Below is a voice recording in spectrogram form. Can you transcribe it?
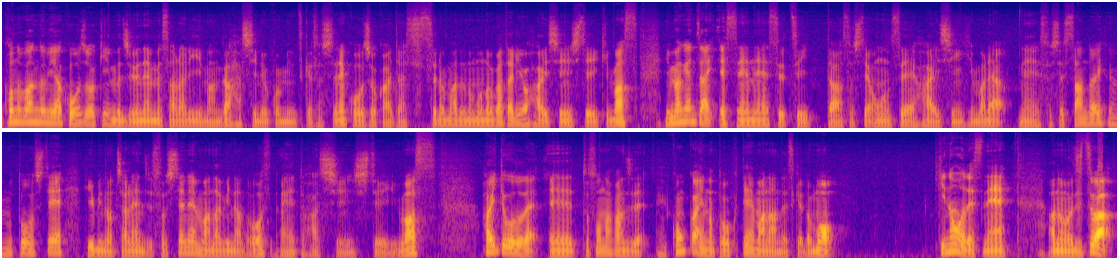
この番組は工場勤務10年目サラリーマンが発信力を身につけ、そしてね、工場から脱出するまでの物語を配信していきます。今現在、SNS、Twitter、そして音声配信、ヒマラヤ、えー、そしてスタンド FM を通して、日々のチャレンジ、そしてね、学びなどを、えーと、発信しています。はい、ということで、えー、っと、そんな感じで、今回のトークテーマなんですけども、昨日ですね、あの、実は、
